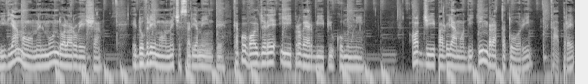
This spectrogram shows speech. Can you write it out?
Viviamo nel mondo alla rovescia e dovremo necessariamente capovolgere i proverbi più comuni. Oggi parliamo di imbrattatori, capre,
